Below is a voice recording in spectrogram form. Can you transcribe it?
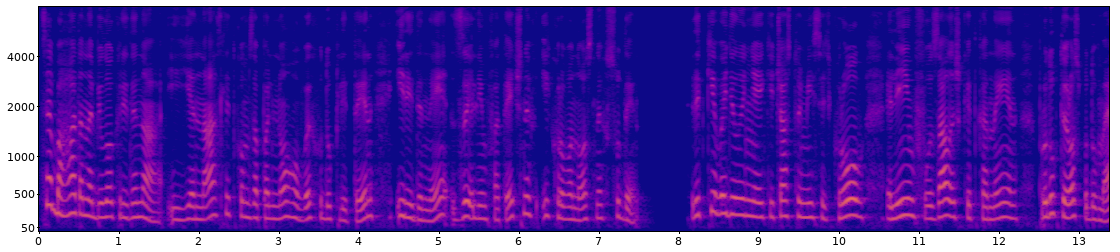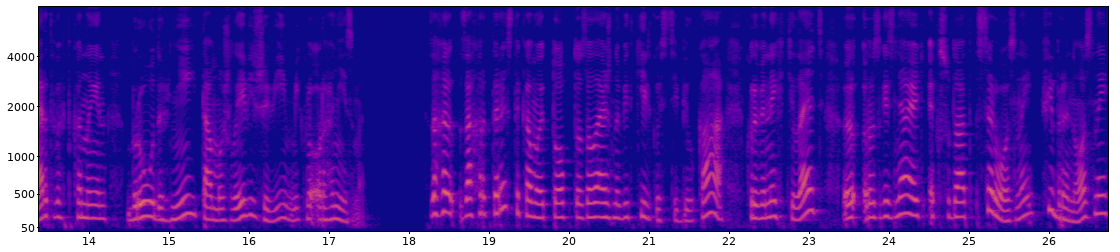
це багата на білок рідина і є наслідком запального виходу клітин і рідини з лімфатичних і кровоносних судин. Рідкі виділення, які часто містять кров, лімфу, залишки тканин, продукти розпаду мертвих тканин, бруд, гній та можливі живі мікроорганізми. За характеристиками, тобто залежно від кількості білка, кров'яних тілець розрізняють ексудат сирозний, фібринозний,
